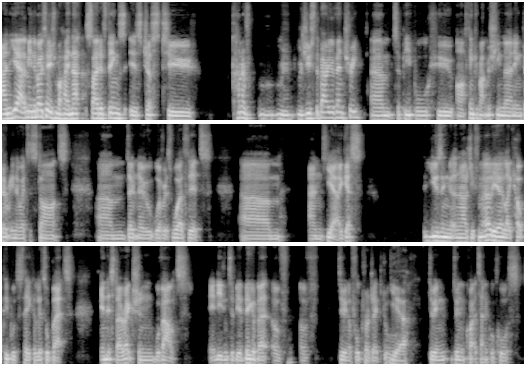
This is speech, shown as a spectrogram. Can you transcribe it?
And yeah, I mean, the motivation behind that side of things is just to kind of re- reduce the barrier of entry um, to people who are thinking about machine learning, don't really know where to start, um, don't know whether it's worth it. Um, and yeah, I guess using an analogy from earlier, like help people to take a little bet in this direction without it needing to be a bigger bet of of doing a full project or yeah. doing doing quite a technical course.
